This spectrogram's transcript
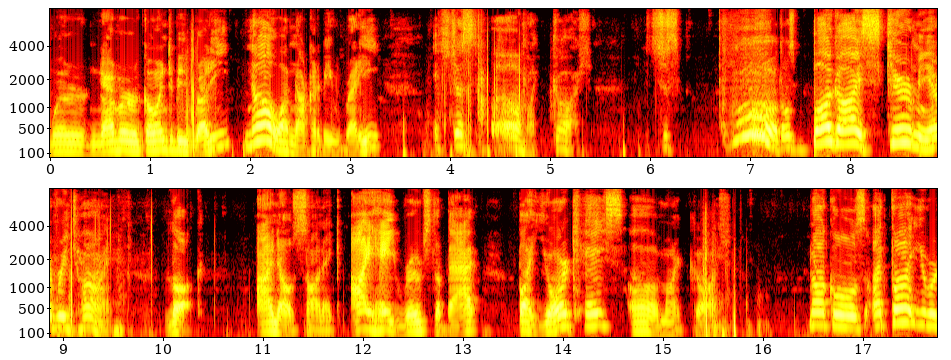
were never going to be ready? No, I'm not going to be ready. It's just, oh my gosh. It's just, oh, those bug eyes scare me every time. Look, I know, Sonic. I hate Rouge the Bat, but your case, oh my gosh. Knuckles, I thought you were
